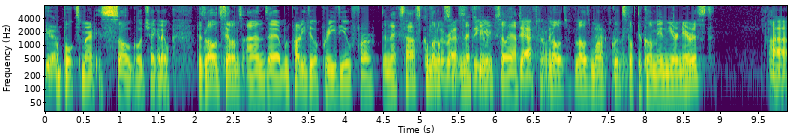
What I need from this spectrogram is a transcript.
Yeah. But Booksmart is so good. Check it out. There's loads of films, and uh, we'll probably do a preview for the next half coming For up the rest so- of next the few year. weeks. So yeah, Definitely. loads, loads more Definitely. good stuff to come in. Your nearest. Uh,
